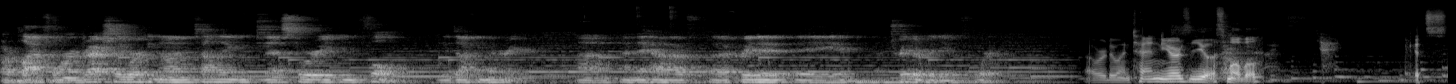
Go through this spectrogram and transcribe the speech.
our platform. We're actually working on telling that story in full in the documentary. Um, and they have uh, created a, a trailer video for it. Uh, We're doing 10 years of US Mobile. It's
